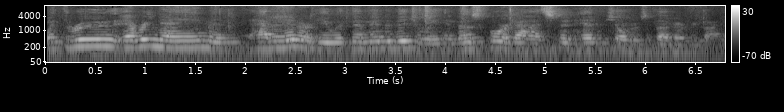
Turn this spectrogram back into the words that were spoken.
went through every name and had an interview with them individually, and those four guys stood head and shoulders above everybody.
